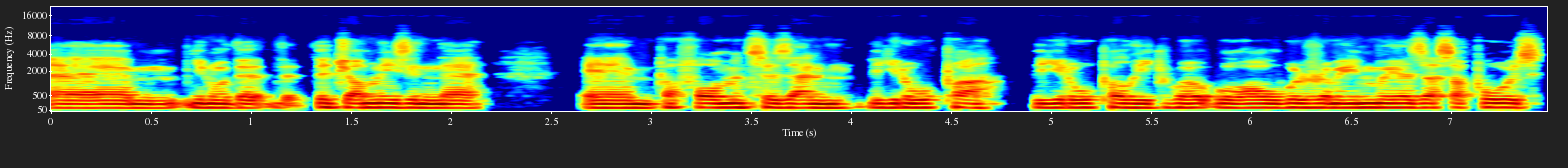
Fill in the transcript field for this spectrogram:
Um, you know the, the the journeys in the um, performances in the Europa, the Europa League will, will always remain with us. I suppose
